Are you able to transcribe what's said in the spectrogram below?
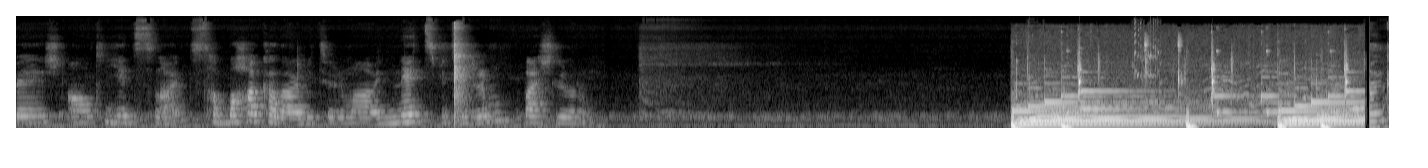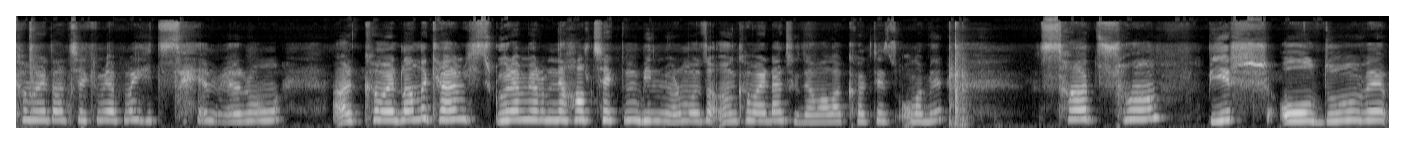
5, 6, 7 slide. Sabaha kadar bitiririm abi. Net bitiririm. Başlıyorum. Ben kameradan çekim yapmayı hiç sevmiyorum arka kameradan da kendimi hiç göremiyorum. Ne halt çektiğimi bilmiyorum. O yüzden ön kameradan çıkacağım. Valla kalitesiz olabilir. Saat şu an bir oldu ve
